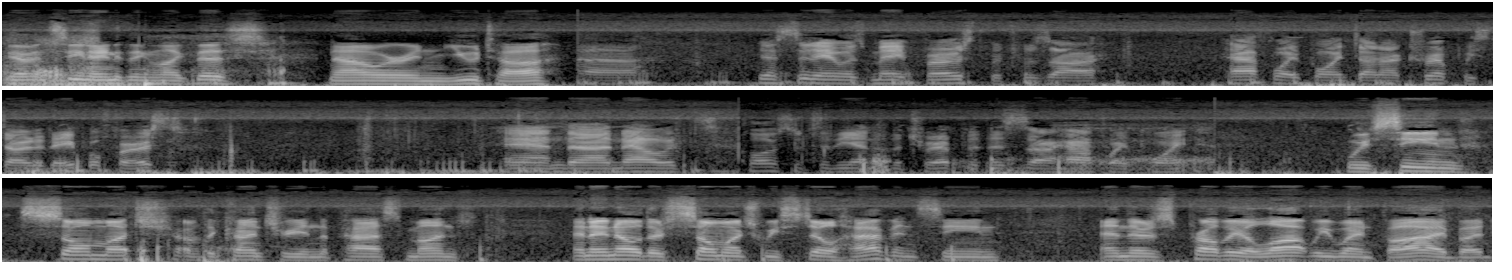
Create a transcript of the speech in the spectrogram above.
We haven't seen anything like this. Now we're in Utah. Uh, yesterday was May 1st, which was our halfway point on our trip. We started April 1st. And uh, now it's closer to the end of the trip, but this is our halfway point. We've seen so much of the country in the past month, and I know there's so much we still haven't seen, and there's probably a lot we went by, but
